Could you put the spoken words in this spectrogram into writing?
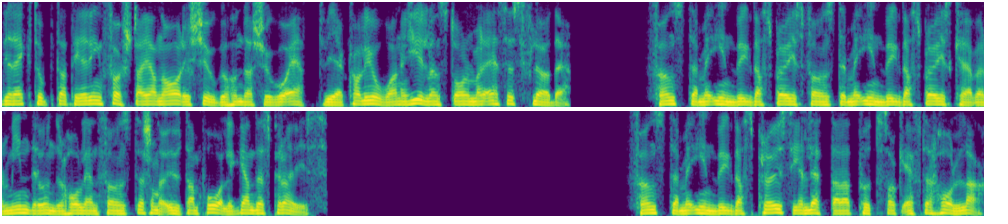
Direktuppdatering 1 januari 2021 via Carl-Johan Gyllenstormer SS Flöde. Fönster med inbyggda spröjs Fönster med inbyggda spröjs kräver mindre underhåll än fönster som är utan påliggande spröjs. Fönster med inbyggda spröjs är lättare att putsa och efterhålla.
